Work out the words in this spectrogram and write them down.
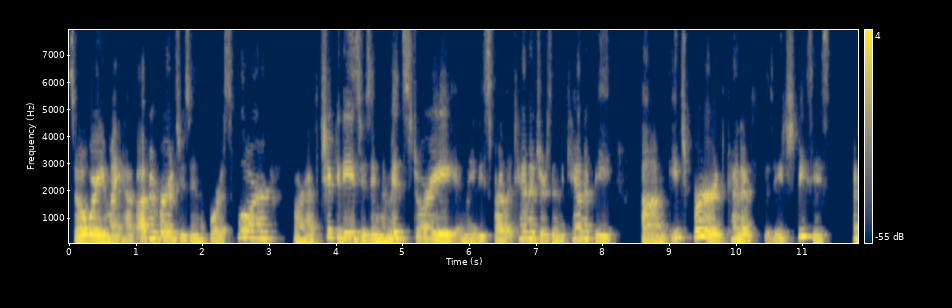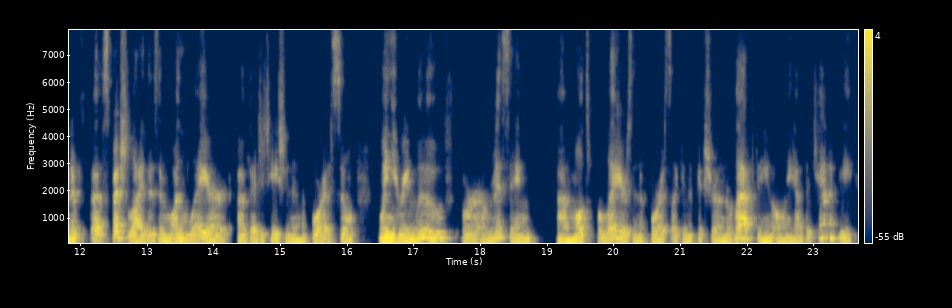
So where you might have ovenbirds using the forest floor, or have chickadees using the midstory, and maybe scarlet tanagers in the canopy, um, each bird kind of, each species kind of uh, specializes in one layer of vegetation in the forest. So when you remove or are missing uh, multiple layers in a forest, like in the picture on the left, and you only have the canopy,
